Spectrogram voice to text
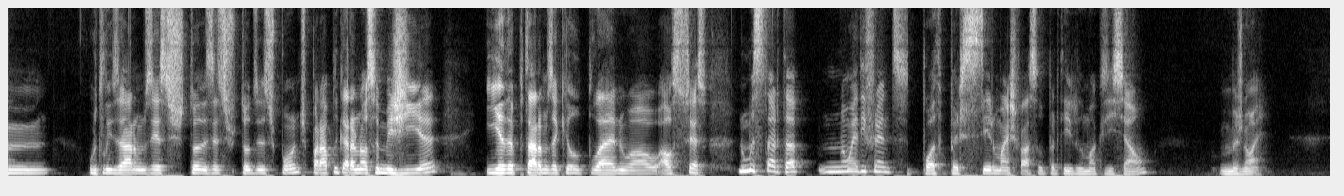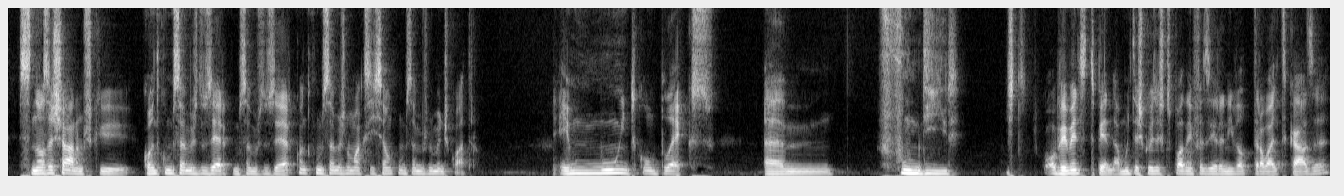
um, utilizarmos esses, todos, esses, todos esses pontos para aplicar a nossa magia e adaptarmos aquele plano ao, ao sucesso. Numa startup não é diferente. Pode parecer mais fácil partir de uma aquisição, mas não é. Se nós acharmos que quando começamos do zero, começamos do zero, quando começamos numa aquisição, começamos no menos 4. É muito complexo um, fundir. Isto, obviamente, depende. Há muitas coisas que se podem fazer a nível de trabalho de casa,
